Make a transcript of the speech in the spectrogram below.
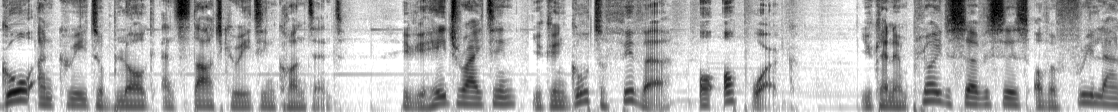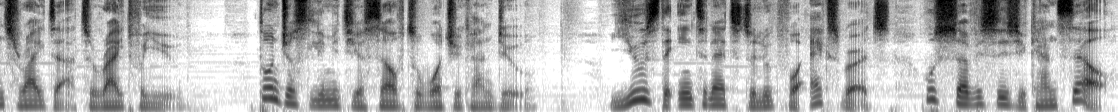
Go and create a blog and start creating content. If you hate writing, you can go to Fiverr or Upwork. You can employ the services of a freelance writer to write for you. Don't just limit yourself to what you can do. Use the internet to look for experts whose services you can sell.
